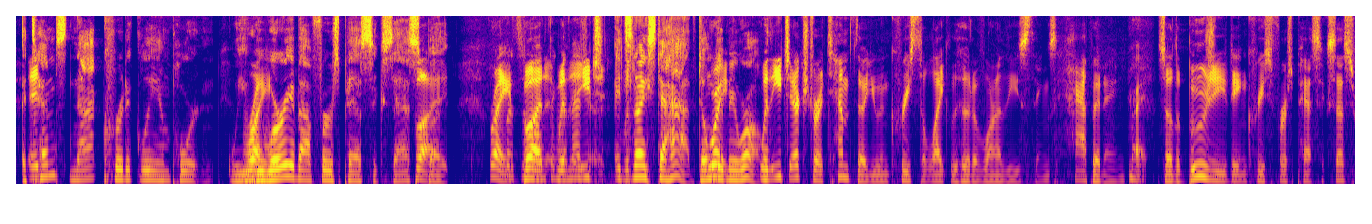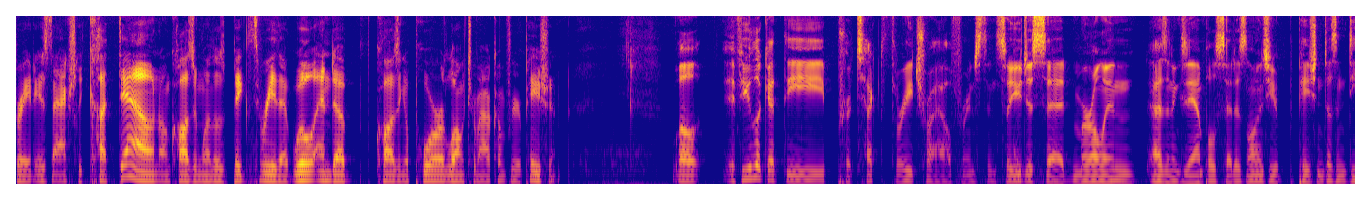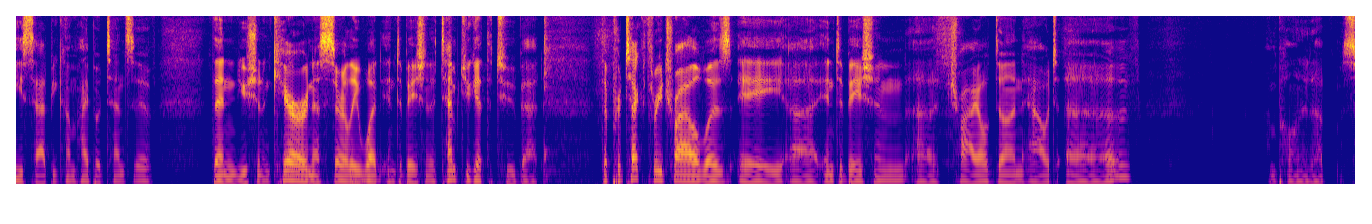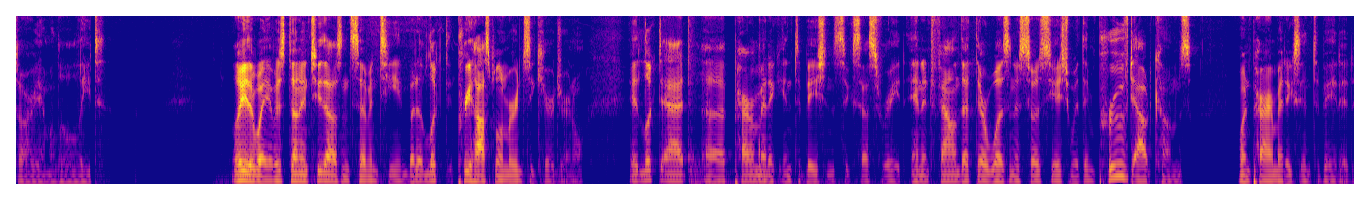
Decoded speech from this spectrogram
attempts, it- not critically important. We, Right. we worry about first pass success, But- but, right? But it's the wrong But thing to with measure. each it's with, nice to have. Don't right, get me wrong. with each extra attempt, though, you increase the likelihood of one of these things happening. Right. So the bougie, to increase first pass success rate, is to actually cut down on causing one of those big three that will end up causing a poor long term outcome for your patient. Well, if you look at the Protect 3 trial, for instance, so you just said, Merlin, as an example, said as long as your patient doesn't desat, become hypotensive, then you shouldn't care necessarily what intubation attempt you get the tube at. The Protect 3 trial was a uh, intubation uh, trial done out of. I'm pulling it up. Sorry, I'm a little late. Well, either way, it was done in 2017, but it looked pre hospital emergency care journal. It looked at uh, paramedic intubation success rate, and it found that there was an association with improved outcomes when paramedics intubated,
